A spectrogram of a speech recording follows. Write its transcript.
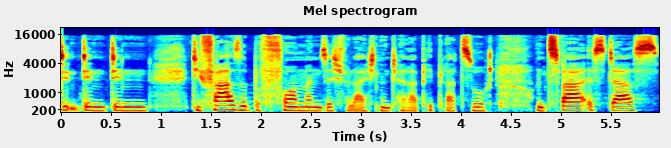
den, den, den, die Phase, bevor man sich vielleicht einen Therapieplatz sucht. Und zwar ist das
